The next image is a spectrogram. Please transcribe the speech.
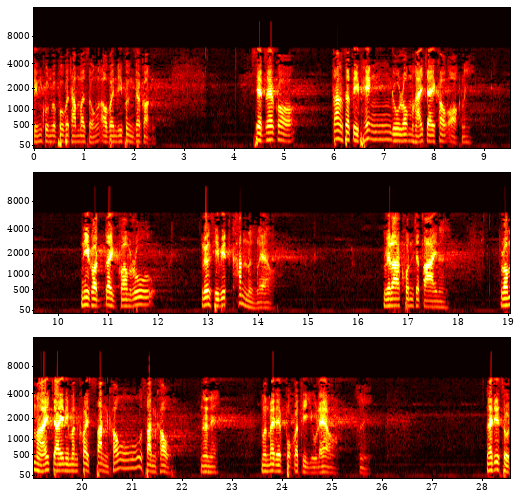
ถึงคุณพระพุทธธรรมประสงค์เอาเป็นที่พึ่งซะก่อน เสร็จแล้วก็ตั้งสติเพ่งดูลมหายใจเข้าออกนี่ นี่ก็ได้ความรู้เรื่องชีวิตขั้นหนึ่งแล้ว เวลาคนจะตายนะลมหายใจนี่มันค่อยสั้นเข้าสั้นเข้า นั่นแหละมันไม่ได้ปกติอยู่แล้ว ในที่สุด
